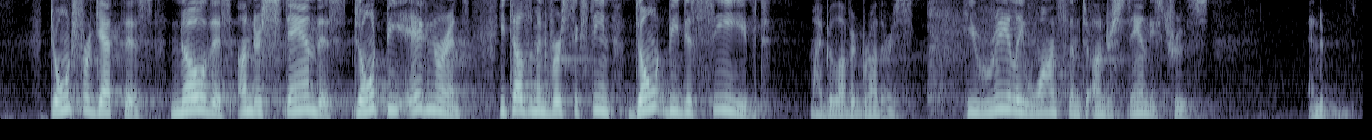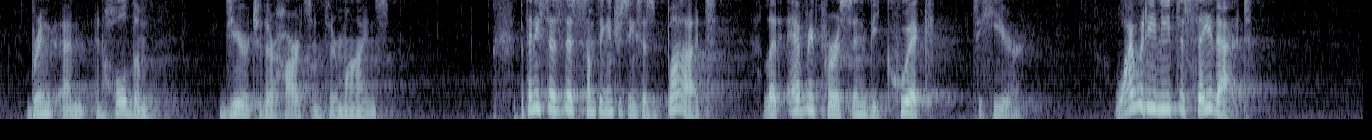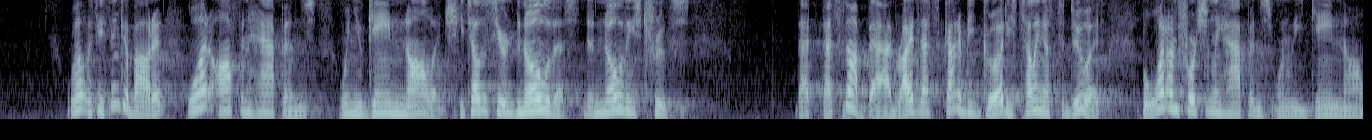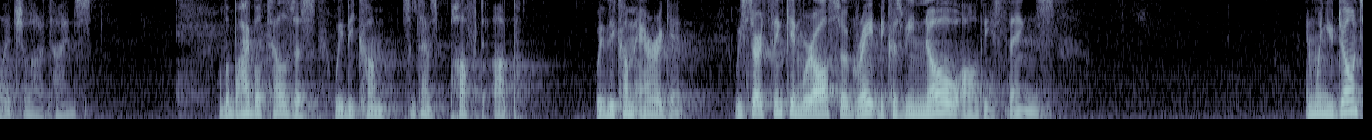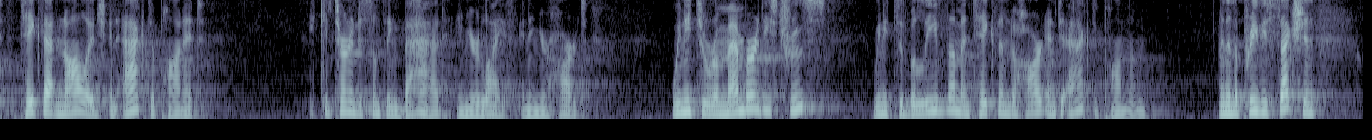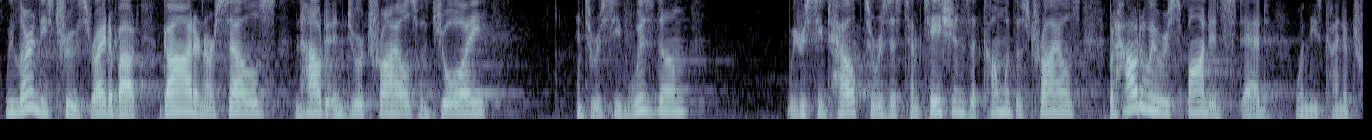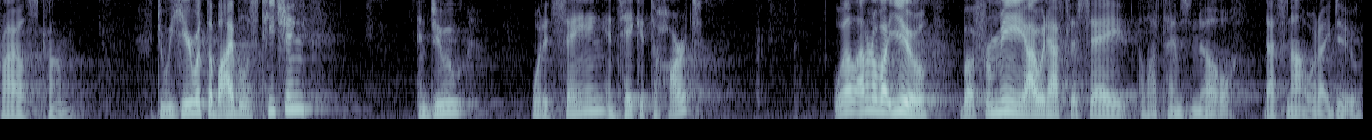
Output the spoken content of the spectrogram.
Don't forget this. Know this. Understand this. Don't be ignorant. He tells them in verse 16, Don't be deceived, my beloved brothers. He really wants them to understand these truths and bring and, and hold them dear to their hearts and to their minds. But then he says this something interesting. He says, But let every person be quick to hear. Why would he need to say that? Well, if you think about it, what often happens when you gain knowledge? He tells us here, know this, know these truths. That, that's not bad, right? That's got to be good. He's telling us to do it. But what unfortunately happens when we gain knowledge a lot of times? Well, the Bible tells us we become sometimes puffed up, we become arrogant. We start thinking we're all so great because we know all these things. And when you don't take that knowledge and act upon it, it can turn into something bad in your life and in your heart. We need to remember these truths. We need to believe them and take them to heart and to act upon them. And in the previous section, we learned these truths, right, about God and ourselves and how to endure trials with joy and to receive wisdom. We received help to resist temptations that come with those trials. But how do we respond instead when these kind of trials come? Do we hear what the Bible is teaching and do what it's saying and take it to heart? Well, I don't know about you, but for me, I would have to say a lot of times, no, that's not what I do.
